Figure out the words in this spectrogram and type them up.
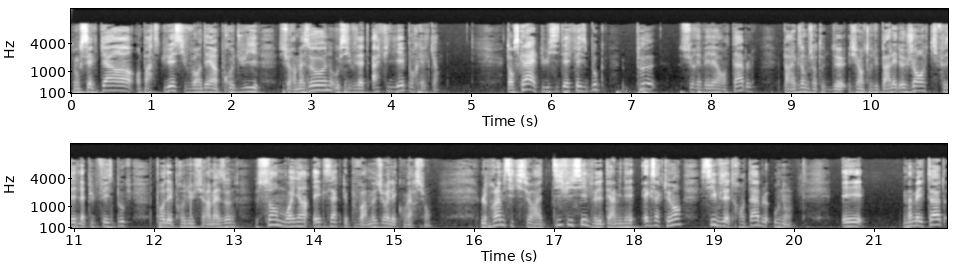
Donc c'est le cas en particulier si vous vendez un produit sur Amazon ou si vous êtes affilié pour quelqu'un. Dans ce cas-là, la publicité Facebook peut se révéler rentable. Par exemple, j'ai entendu, parler de gens qui faisaient de la pub Facebook pour des produits sur Amazon sans moyen exact de pouvoir mesurer les conversions. Le problème, c'est qu'il sera difficile de déterminer exactement si vous êtes rentable ou non. Et ma méthode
